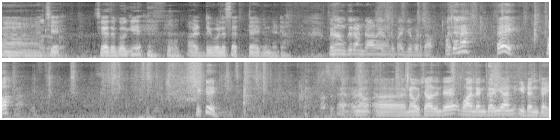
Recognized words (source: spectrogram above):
ആ ചേ- ചേതക്ക് നോക്കിയേ. അടിപൊളി സെറ്റ് ആയിട്ടുണ്ട് കേട്ടോ പിന്നെ നമുക്ക് രണ്ടാളെ കൂടി പരിചയപ്പെടുത്താം. മച്ചാനെ ഏയ് വാ. നിക്ക്. നൗഷാദിന്റെ വലം കൈ ആൻഡ് ഇടം കൈ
